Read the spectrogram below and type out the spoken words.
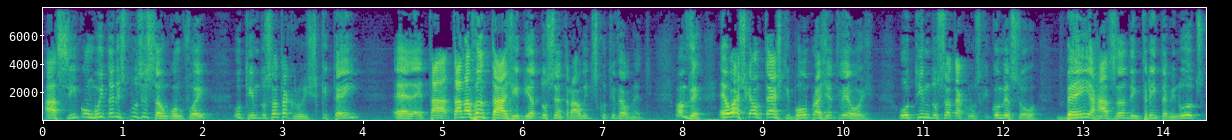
assim com muita disposição, como foi o time do Santa Cruz, que tem é, tá, tá na vantagem diante do Central, indiscutivelmente. Vamos ver. Eu acho que é um teste bom para a gente ver hoje. O time do Santa Cruz que começou bem, arrasando em 30 minutos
